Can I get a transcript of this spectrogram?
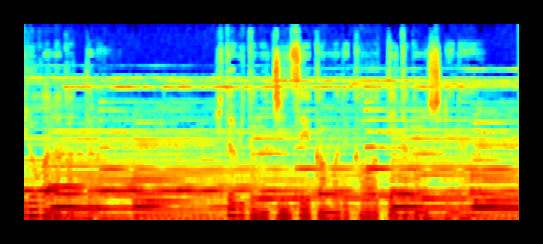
色がなかったら人々の人生観まで変わっていたかもしれない。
